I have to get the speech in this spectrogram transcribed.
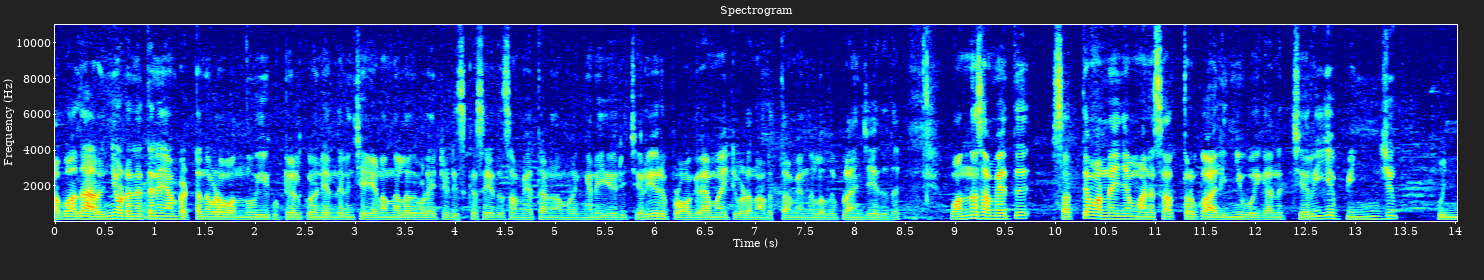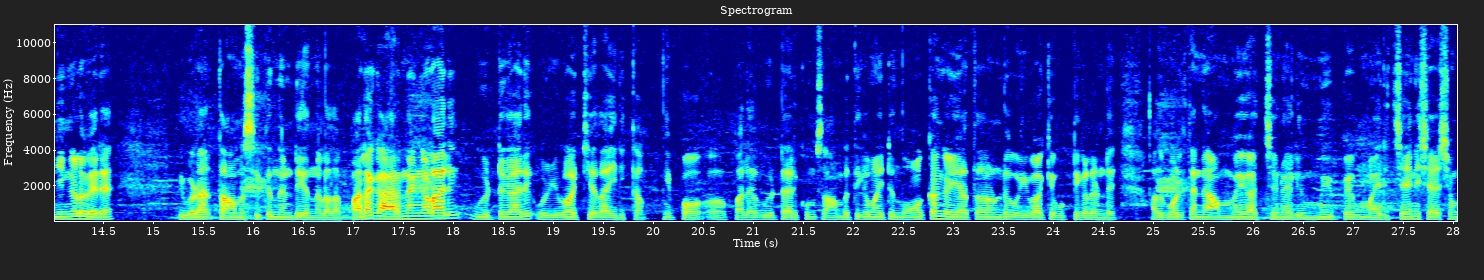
അപ്പോൾ അത് അറിഞ്ഞ ഉടനെ തന്നെ ഞാൻ പെട്ടെന്ന് ഇവിടെ വന്നു. ഈ കുട്ടികൾക്ക് വേണ്ടി എന്തെങ്കിലും ചെയ്യണം എന്നുള്ളത് ഇവിടെയായിട്ട് ഡിസ്കസ് ചെയ്ത സമയത്താണ് നമ്മൾ ഇങ്ങനെ ഈ ഒരു ചെറിയൊരു പ്രോഗ്രാമായിട്ട് ഇവിടെ നടത്താം എന്നുള്ളത് പ്ലാൻ ചെയ്തത്. വന്ന സമയത്ത് സത്യം പറഞ്ഞു കഴിഞ്ഞാൽ മനസ്സ് അത്രക്കും അലിഞ്ഞു പോയി കാരണം ചെറിയ പിഞ്ചു കുഞ്ഞുങ്ങൾ വരെ ഇവിടെ താമസിക്കുന്നുണ്ട് എന്നുള്ളതാണ്. പല കാരണങ്ങളാൽ വീട്ടുകാർ ഒഴിവാക്കിയതായിരിക്കാം. ഇപ്പോൾ പല വീട്ടുകാർക്കും സാമ്പത്തികമായിട്ട് നോക്കാൻ കഴിയാത്തതുകൊണ്ട് ഒഴിവാക്കിയ കുട്ടികളുണ്ട്. അതുപോലെ തന്നെ അമ്മയും അച്ഛനും അല്ലെങ്കിൽ ഉമ്മയും ഇപ്പയും മരിച്ചതിന് ശേഷം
